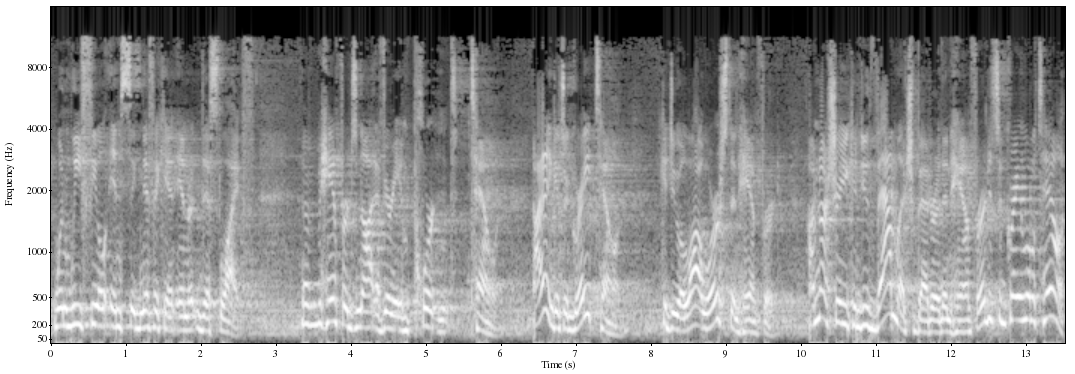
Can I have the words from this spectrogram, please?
when we feel insignificant in this life. Hanford's not a very important town. I think it's a great town. You could do a lot worse than Hanford. I'm not sure you can do that much better than Hanford. It's a great little town.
